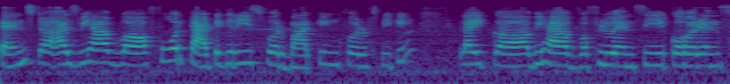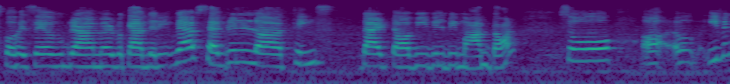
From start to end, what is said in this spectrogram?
tensed as we have four categories for marking for speaking. Like we have fluency, coherence, cohesive, grammar, vocabulary. We have several things that we will be marked on. So even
